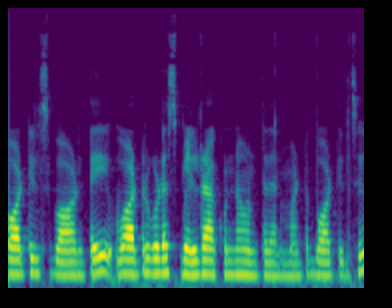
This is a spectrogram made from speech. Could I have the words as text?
బాటిల్స్ బాగుంటాయి. వాటర్ కూడా స్మెల్ రాకుండా ఉంటుంది అనమాట బాటిల్స్.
